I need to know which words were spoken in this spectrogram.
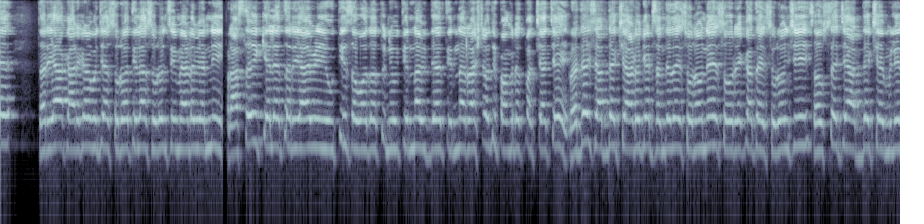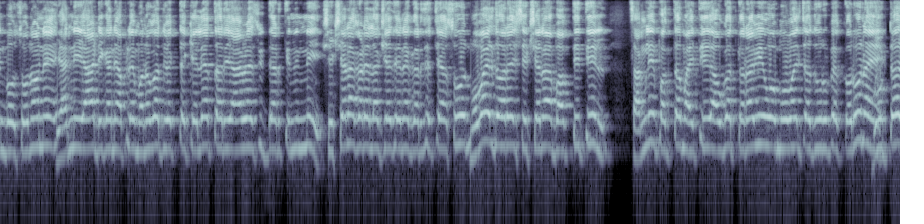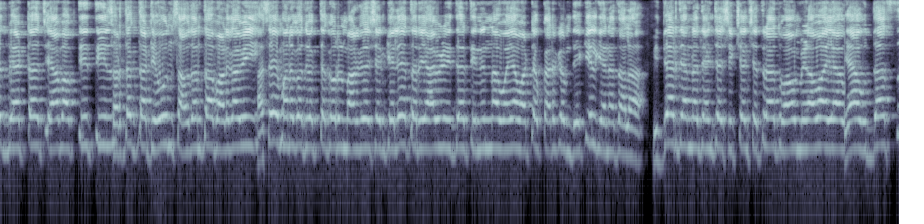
तर या कार्यक्रमाच्या सुरुवातीला सुरनसिंह मॅडम यांनी प्रास्ताविक केले तर यावेळी युवती संवादातून युवतींना विद्यार्थ्यांना राष्ट्रवादी काँग्रेस पक्षाचे प्रदेश अध्यक्ष ॲडव्होकेट संध्याताई सोनवणे सौरेखाताई सुरवंशी संस्थेचे अध्यक्ष मिलिंद भाऊ सोनवणे यांनी या ठिकाणी आपले मनोगत व्यक्त केले. तर यावेळेस विद्यार्थिनींनी शिक्षणाकडे लक्ष देणे गरजेचे असून मोबाईलद्वारे शिक्षणाबाबतीतील चांगली फक्त माहिती अवगत करावी व मोबाईलचा दुरुपयोग करू नये. टच बॅड टच या बाबतीतील सतर्कता ठेवून सावधानता बाळगावी असे मनोगत व्यक्त करून मार्गदर्शन केले तर यावेळी विद्यार्थिनींना वया वाटप कार्यक्रम देखील घेण्यात आला. विद्यार्थ्यांना त्यांच्या शिक्षण क्षेत्रात वाव मिळावा या या उद्दास्त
